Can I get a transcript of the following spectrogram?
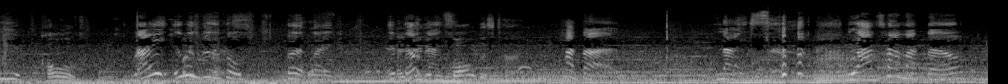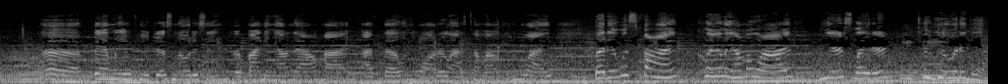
was the water to you? Cold. Right? It but was really nice. cold. But like, it and felt you didn't nice. fall this time. High five. Nice. Last time I fell, uh, family, if you're just noticing or finding out now, hi, I fell in the water last time I was in Hawaii. But it was fine. Clearly I'm alive years later to do it again.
